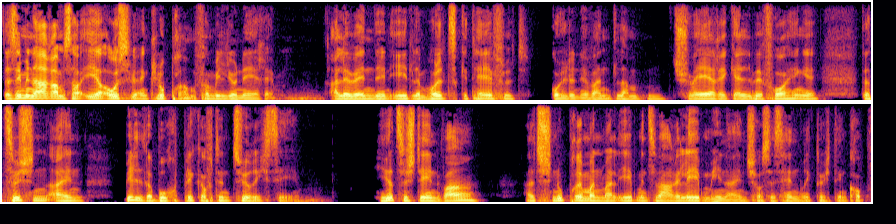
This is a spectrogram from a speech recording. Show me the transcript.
Der Seminarraum sah eher aus wie ein Clubraum für Millionäre. Alle Wände in edlem Holz getäfelt, goldene Wandlampen, schwere gelbe Vorhänge, dazwischen ein Bilderbuchblick auf den Zürichsee. Hier zu stehen war, als schnuppere man mal eben ins wahre Leben hinein, schoss es Henrik durch den Kopf.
